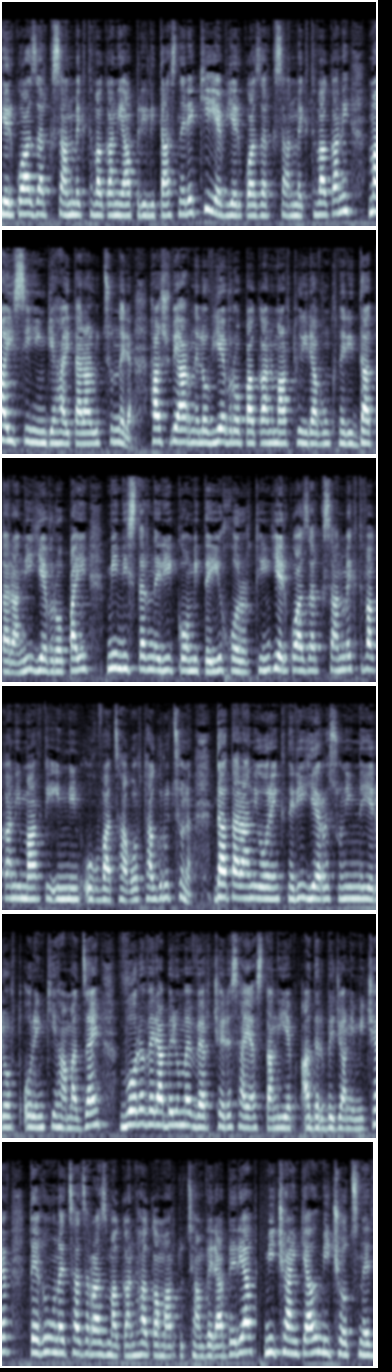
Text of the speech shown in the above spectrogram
2021 թվականի ապրիլի 13-ի եւ 2021 թվականի մայիսի 5-ի հայտարարությունները, հաշվի առնելով Եվրոպական մարդու իրավունքների դատարանի Եվրոպայի մինիստրների կոմիտեի խորհրդին 2021 թվականի մարտի 9-ին ուղված հաղորդագրությունը, դատարանի օրենքների 39-րդ օրենքի համաձայն, որը վերաբերում է վերջերս Հայաստանի եւ Ադրբեջանի միջև տեղի ունեցած ռազմական հակամարտության վերաբերյալ միջանկյալ միջոց միջոցներ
